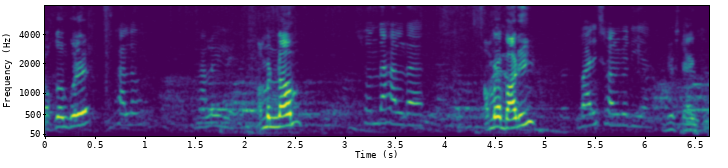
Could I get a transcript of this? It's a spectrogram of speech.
রক্তদান করে? ভালো। ভালোই লাগে আমার নাম? সন্ধ্যা হালদার। আমরা বাড়ি? বাড়ি সরবেরিয়া। থ্যাংক ইউ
